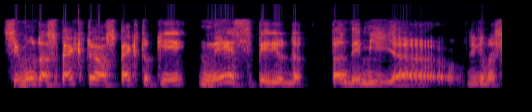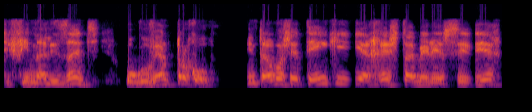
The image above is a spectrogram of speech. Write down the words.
Segundo aspecto é o aspecto que, nesse período da pandemia, digamos assim, finalizante, o governo trocou. Então você tem que restabelecer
